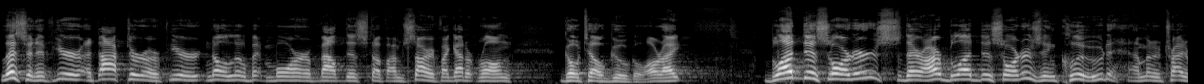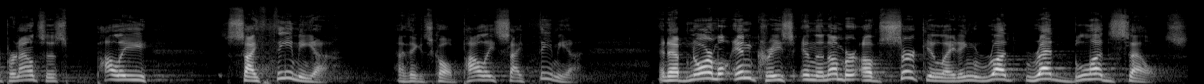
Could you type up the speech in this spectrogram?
listen, if you're a doctor or if you know a little bit more about this stuff, I'm sorry if I got it wrong, go tell Google, all right? Blood disorders, there are blood disorders, include, I'm going to try to pronounce this, polycythemia. I think it's called polycythemia. An abnormal increase in the number of circulating red blood cells.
